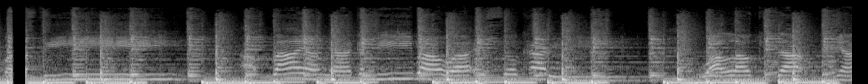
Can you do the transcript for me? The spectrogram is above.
pasti apa yang akan dibawa esok hari, walau kita punya.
